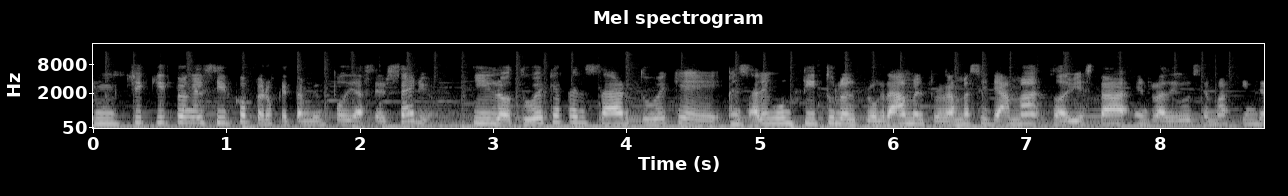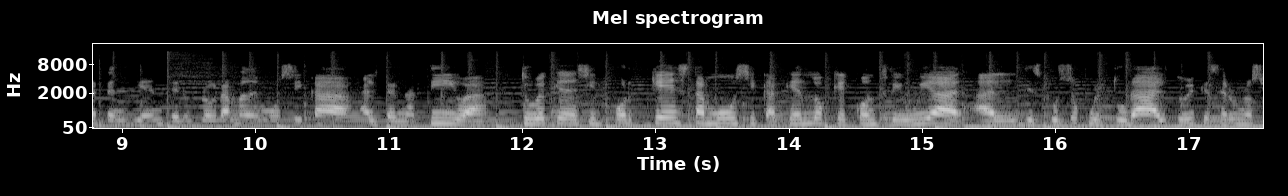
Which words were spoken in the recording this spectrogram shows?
un, chiquito en el circo, pero que también podía ser serio. Y lo tuve que pensar, tuve que pensar en un título del programa. El programa se llama, todavía está en radio, se llama Independiente, era un programa de música alternativa. Tuve que decir por qué esta música, qué es lo que contribuía al discurso cultural. Tuve que hacer unos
